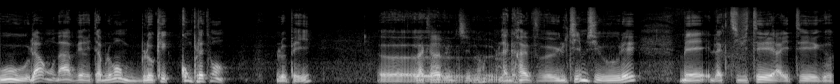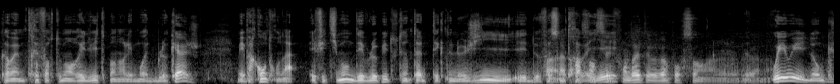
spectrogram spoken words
où là, on a véritablement bloqué complètement le pays. Euh, La grève ultime. euh, La grève ultime, si vous voulez. Mais l'activité a été quand même très fortement réduite pendant les mois de blocage. Mais par contre, on a effectivement développé tout un tas de technologies et de façons de croissance s'est travailler. effondrée de 20%. hein, euh, Oui, oui, donc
